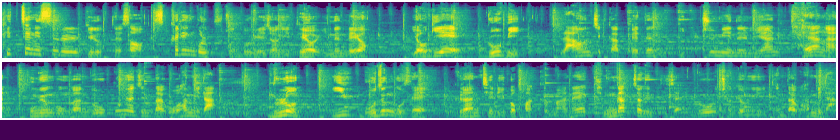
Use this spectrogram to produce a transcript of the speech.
피트니스를 비롯해서 스크린 골프존도 예정이 되어 있는데요. 여기에 로비, 라운지 카페 등 입주민을 위한 다양한 공용 공간도 꾸며진다고 합니다. 물론 이 모든 곳에 그란치 리버파크만의 감각적인 디자인도 적용이 된다고 합니다.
